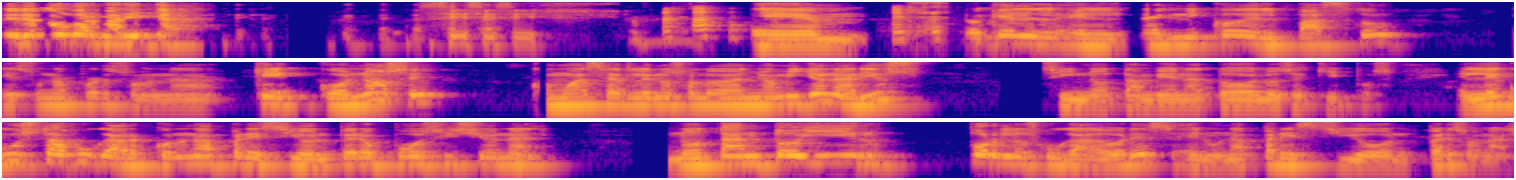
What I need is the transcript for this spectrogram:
Yo con Barbarita. Sí, sí, sí. Eh, creo que el, el, técnico del pasto es una persona que conoce cómo hacerle no solo daño a millonarios, sino también a todos los equipos. Él le gusta jugar con una presión, pero posicional, no tanto ir por los jugadores en una presión personal.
